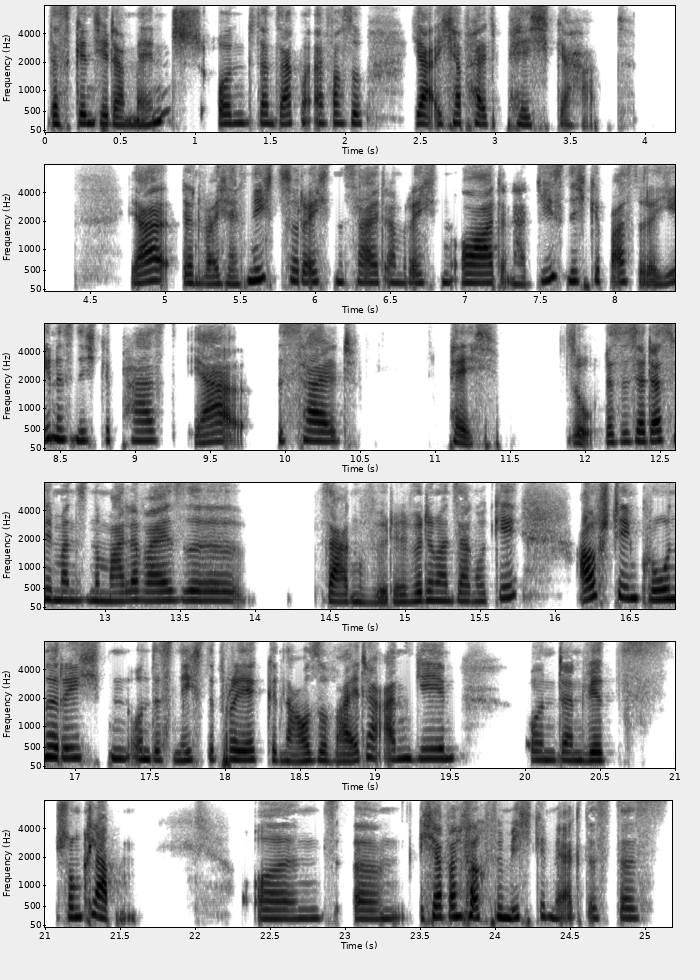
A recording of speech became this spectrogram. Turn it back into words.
das kennt jeder Mensch. Und dann sagt man einfach so, ja, ich habe halt Pech gehabt. Ja, dann war ich halt nicht zur rechten Zeit am rechten Ort, dann hat dies nicht gepasst oder jenes nicht gepasst. Ja, ist halt Pech. So, das ist ja das, wie man es normalerweise sagen würde. Dann würde man sagen, okay, aufstehen, Krone richten und das nächste Projekt genauso weiter angehen und dann wird's schon klappen. Und ähm, ich habe einfach für mich gemerkt, dass das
